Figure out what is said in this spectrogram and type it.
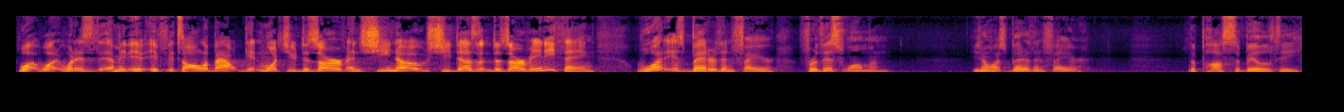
What, what, what is, I mean, if it's all about getting what you deserve and she knows she doesn't deserve anything, what is better than fair for this woman? You know what's better than fair? The possibility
